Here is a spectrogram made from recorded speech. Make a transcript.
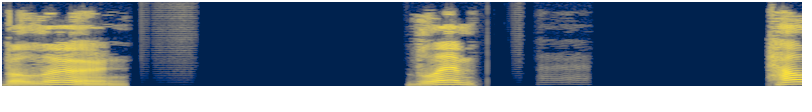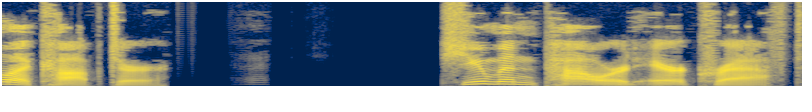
Balloon. Blimp. Helicopter. Human-powered aircraft.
